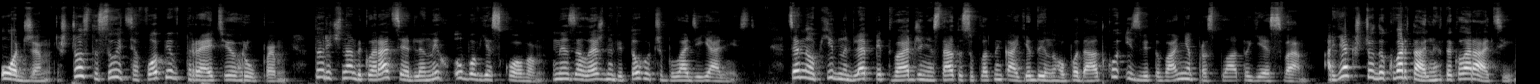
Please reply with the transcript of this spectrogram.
Отже, що стосується ФОПів третьої групи, то річна декларація для них обов'язкова, незалежно від того, чи була діяльність. Це необхідно для підтвердження статусу платника єдиного податку і звітування про сплату ЄСВ. А як щодо квартальних декларацій?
